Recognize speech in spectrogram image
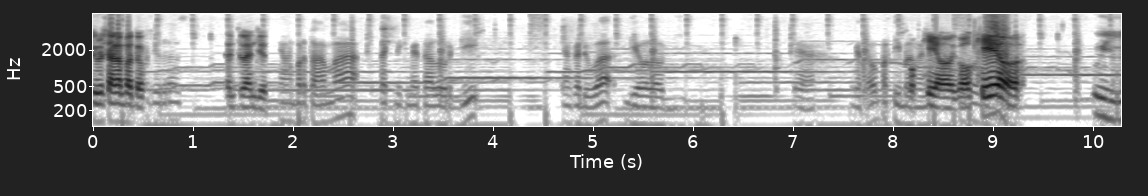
Jurusan apa tuh? Jurusan lanjut lanjut. Yang pertama teknik metalurgi. Yang kedua geologi. Ya nggak tahu pertimbangan gokil gokil. Wih.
